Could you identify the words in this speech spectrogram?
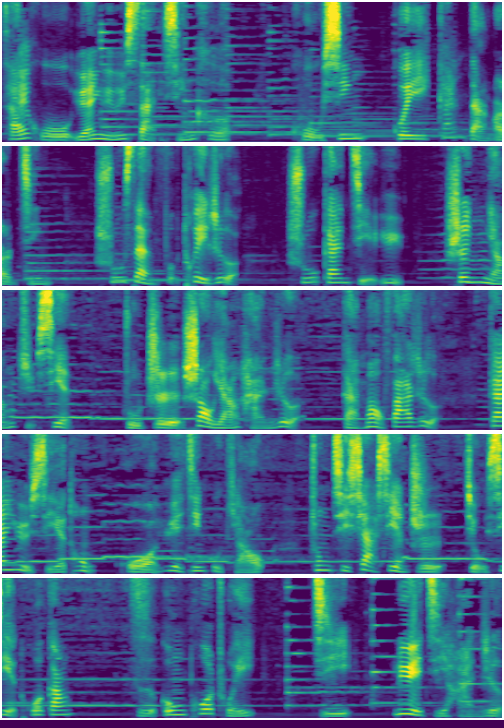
柴胡源于伞形科，苦辛，归肝胆二经，疏散退热，疏肝解郁，生阳举陷，主治少阳寒热、感冒发热、肝郁胁痛或月经不调、中气下陷之久泻脱肛、子宫脱垂及疟疾寒热。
